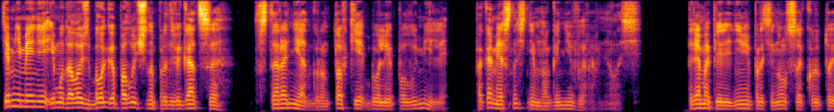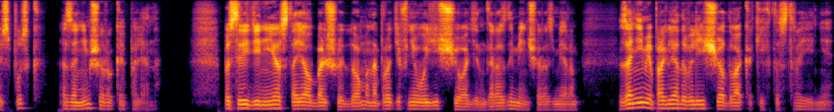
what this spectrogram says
Тем не менее, им удалось благополучно продвигаться в стороне от грунтовки более полумили, пока местность немного не выровнялась. Прямо перед ними протянулся крутой спуск, а за ним широкая поляна. Посреди нее стоял большой дом, а напротив него еще один, гораздо меньше размером. За ними проглядывали еще два каких-то строения.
